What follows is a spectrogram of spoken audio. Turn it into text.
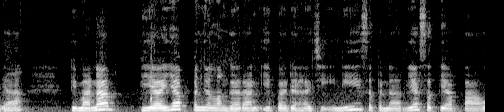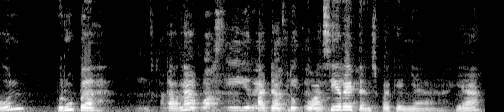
ya. Di mana biaya penyelenggaraan ibadah haji ini sebenarnya setiap tahun berubah Hmm, karena fluktuasi ada fluktuasi rate dan sebagainya ya.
